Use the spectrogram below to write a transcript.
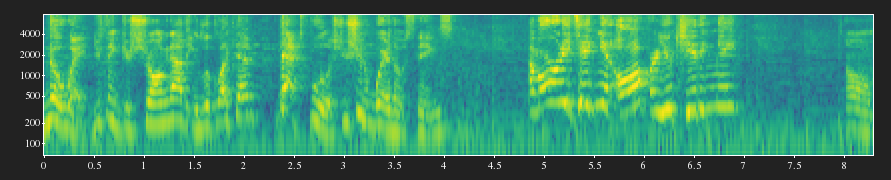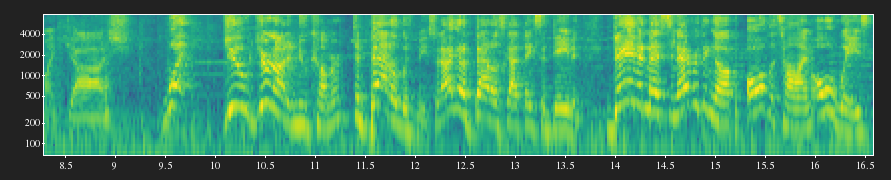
No way. You think you're strong now that you look like them? That's foolish. You shouldn't wear those things. I'm already taking it off? Are you kidding me? Oh my gosh. What? You, you're not a newcomer. Then battle with me. So now I gotta battle this guy thanks to David. David messing everything up all the time, always.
